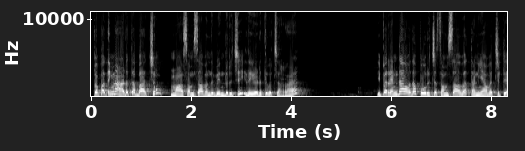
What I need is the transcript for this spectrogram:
இப்போ பார்த்தீங்கன்னா அடுத்த பேட்சும் சம்சா வந்து வெந்துருச்சு. இதை எடுத்து வச்சிடுறேன். இப்போ ரெண்டாவதாக பொரிச்ச சம்சாவை தனியாக வச்சுட்டு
